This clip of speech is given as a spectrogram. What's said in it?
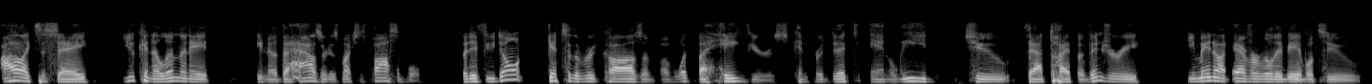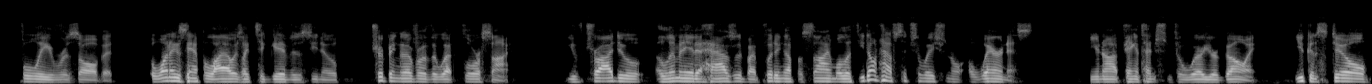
I like to say you can eliminate, you know, the hazard as much as possible. But if you don't get to the root cause of, of what behaviors can predict and lead to that type of injury, you may not ever really be able to fully resolve it. But one example I always like to give is, you know, tripping over the wet floor sign. You've tried to eliminate a hazard by putting up a sign. Well, if you don't have situational awareness, you're not paying attention to where you're going, you can still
